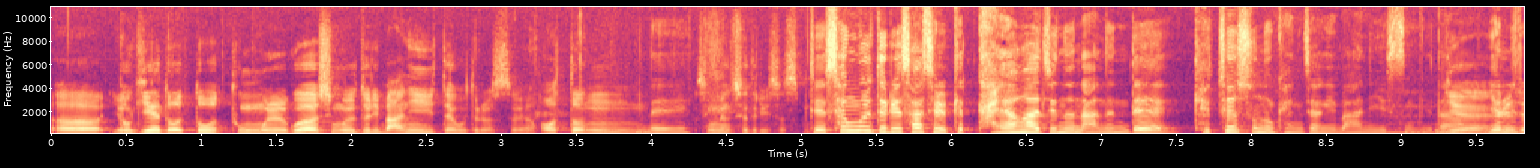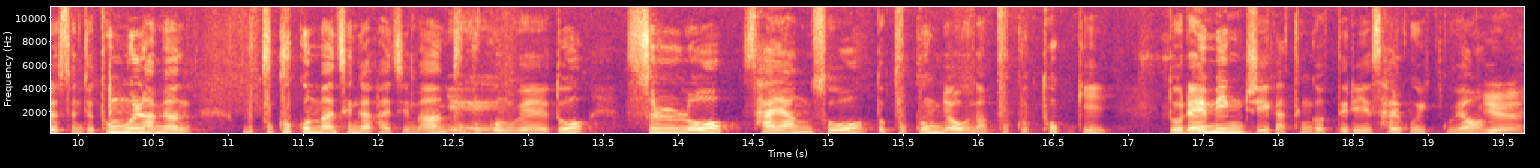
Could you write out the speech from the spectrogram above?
어, 여기에도 또 동물과 식물들이 많이 있다고 들었어요. 어떤 네. 생명체들이 있었습니까? 이제 생물들이 사실 이렇게 다양하지는 않은데 개체 수는 굉장히 많이 있습니다. 예. 예를 들어서 이제 동물 하면 우리 북극곰만 생각하지만 예. 북극곰 외에도 술로, 사양소, 또 북극 여우나 북극 토끼, 또 레밍쥐 같은 것들이 살고 있고요. 예.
